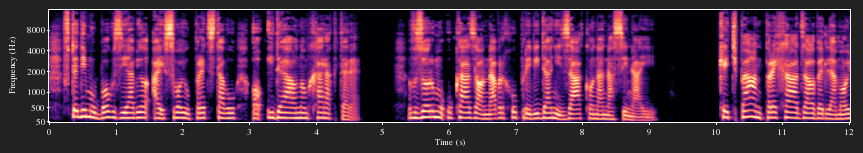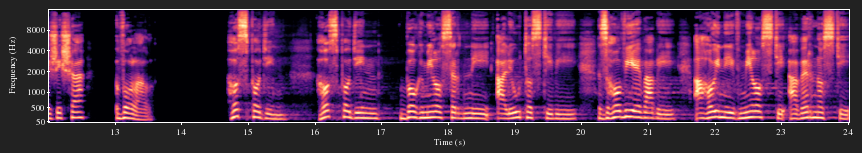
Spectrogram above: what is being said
Vtedy mu Boh zjavil aj svoju predstavu o ideálnom charaktere. Vzor mu ukázal na vrchu pri vydaní zákona na Sinaji. Keď pán prechádzal vedľa Mojžiša, volal Hospodin, hospodin, Boh milosrdný a ľútostivý, zhovievavý a hojný v milosti a vernosti,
